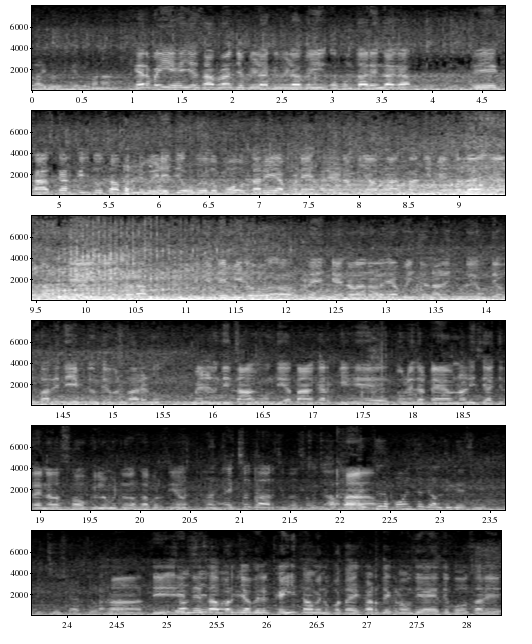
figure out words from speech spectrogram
ਬਾਈ ਨੂੰ ਕਿਤੇ ਮਨਾ ਖੈਰ ਬਈ ਇਹੋ ਜਿਹੇ ਸਫ਼ਰਾਂ 'ਚ ਬੇੜਾ ਕਬੀੜਾ ਬਈ ਹੁੰਦਾ ਰਹਿੰਦਾਗਾ। ਤੇ ਖਾਸ ਕਰਕੇ ਜਦੋਂ ਸਫ਼ਰ ਨਵੇੜੇ ਤੇ ਹੋਵੇ ਉਦੋਂ ਬਹੁਤ ਸਾਰੇ ਆਪਣੇ ਹਰਿਆਣਾ ਪੰਜਾਬ ਰਾਜਸਥਾਨ ਜਿਵੇਂ ਸੀ ਸਾਰਾ। ਜਿੰਨੇ ਵੀ ਲੋਕ ਆਪਣੇ ਚੈਨਲਾਂ ਨਾਲ ਜਾਂ ਪੇਜਾਂ ਨਾਲ ਜੁੜੇ ਹੁੰਦੇ ਆ ਉਹ ਸਾਰੇ ਦੇਖਦੇ ਹੁੰਦੇ ਆ ਫਿਰ ਸਾਰਿਆਂ ਨੂੰ ਮਿਲਣ ਦੀ ਤਾਂਘ ਹੁੰਦੀ ਆ। ਤਾਂ ਕਰਕੇ ਇਹ ਤੁਰੇ ਦਾ ਟਾਈਮ ਨਾਲ ਹੀ ਸੀ ਅੱਜ ਦਾ ਇਹਨਾਂ ਦਾ 100 ਕਿਲੋਮੀਟਰ ਦਾ ਸਫ਼ਰ ਸੀ ਹਨਾ? 104 ਸੀ ਬਸ ਆਪਾਂ। ਇੱਥੇ ਤਾਂ ਪਹੁੰਚ ਤੇ ਜਲਦੀ ਗਏ ਸੀ ਪਿੱਛੇ ਸ਼ਹਿਰ ਤੋਂ ਹਾਂ ਤੇ ਇੰਨੇ ਸਫ਼ਰ 'ਚ ਫਿਰ ਕਈ ਥਾਂ ਮੈਨੂੰ ਪਤਾ ਹੈ ਖੜਦੇ ਖੜਾਉਂਦੇ ਆਏ ਤੇ ਬਹੁਤ ਸਾਰੇ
